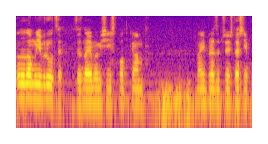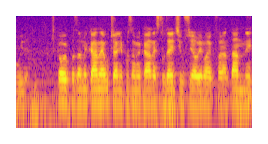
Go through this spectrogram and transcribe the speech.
No do domu nie wrócę. Ze znajomymi się nie spotkam. Na imprezę przecież też nie pójdę. Szkoły pozamykane, uczelnie pozamykane, studenci, uczniowie mają kwarantanny.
